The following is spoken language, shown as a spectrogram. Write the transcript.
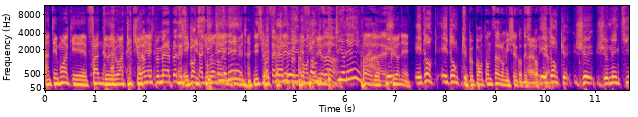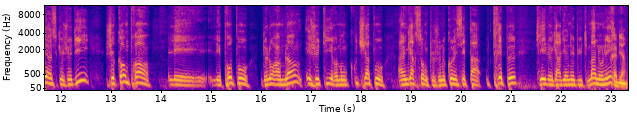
un témoin qui est fan de l'Olympique Non, lyonnais. mais je me mets à la place des supporters lyonnais. Les supporters lyonnais peuvent les pas entendre ça. Pic Lyonnais Ouais, Ah, donc et- lyonnais. Et donc, et donc, Tu peux pas entendre ça, Jean-Michel, quand t'es Ah oui. supporter. Et donc, je, je maintiens ce que je dis. Je comprends les, les propos de Laurent Blanc et je tire mon coup de chapeau à un garçon que je ne connaissais pas ou très peu, qui est le gardien de but Manonnet Très bien.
